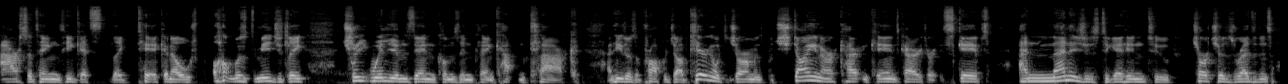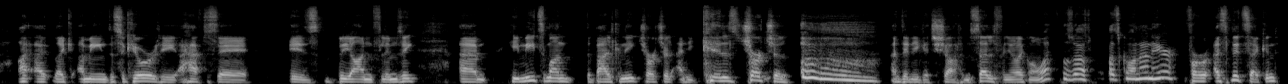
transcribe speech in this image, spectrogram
arse of things. He gets like taken out almost immediately. Treat Williams then comes in playing Captain Clark, and he does a proper job clearing out the Germans. But Steiner, Captain Caine's character, escapes and manages to get into Churchill's residence. I, I like. I mean, the security. I have to say is beyond flimsy. Um, he meets him on the balcony, Churchill, and he kills Churchill. and then he gets shot himself. And you're like, well, what was? What's going on here? For a split second.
